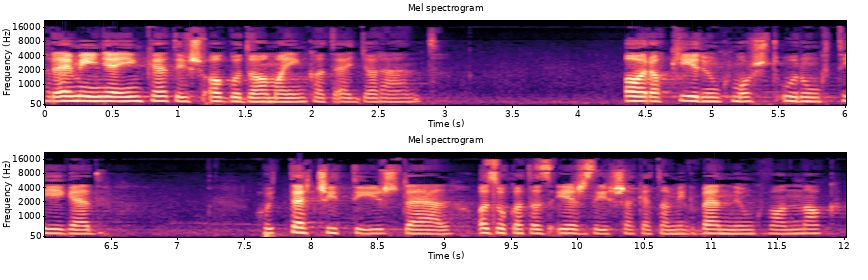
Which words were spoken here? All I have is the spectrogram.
reményeinket és aggodalmainkat egyaránt. Arra kérünk most, Urunk, Téged, hogy Te csitítsd el azokat az érzéseket, amik bennünk vannak,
